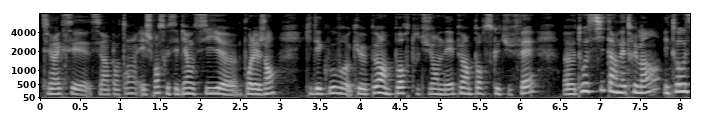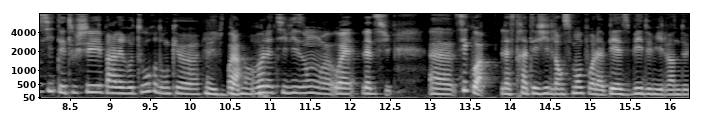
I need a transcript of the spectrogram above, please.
C'est vrai que c'est important et je pense que c'est bien aussi euh, pour les gens qui découvrent que peu importe où tu en es, peu importe ce que tu fais, euh, toi aussi tu es un être humain et toi aussi tu es touché par les retours. Donc voilà, relativisons ouais, là-dessus. c'est quoi la stratégie de lancement pour la BSB 2022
